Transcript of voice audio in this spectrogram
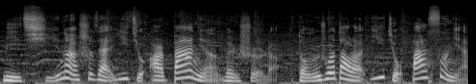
米奇呢是在一九二八年问世的，等于说到了一九八四年，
